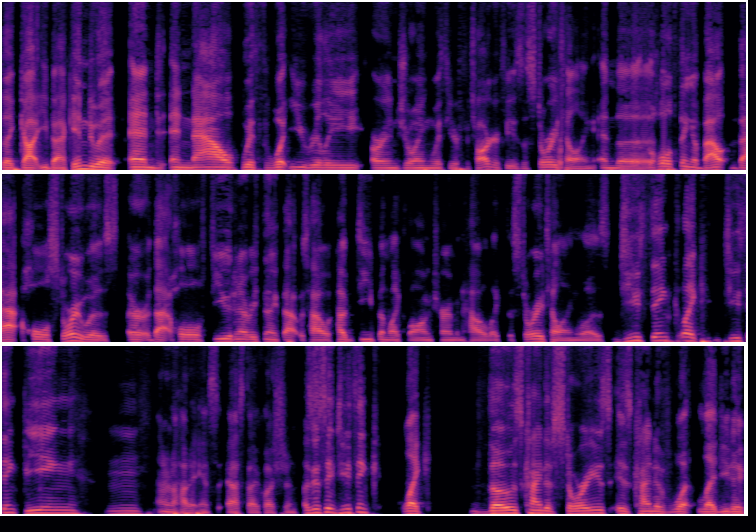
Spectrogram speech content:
like got you back into it. And and now with what you really are enjoying with your photography is the storytelling. And the, the whole thing about that whole story was or that whole feud and everything like that was how how deep and like long term and how like the storytelling was. Do you think like do you think being mm, i don't know how to answer ask that question. I was gonna say do you think like those kind of stories is kind of what led you to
